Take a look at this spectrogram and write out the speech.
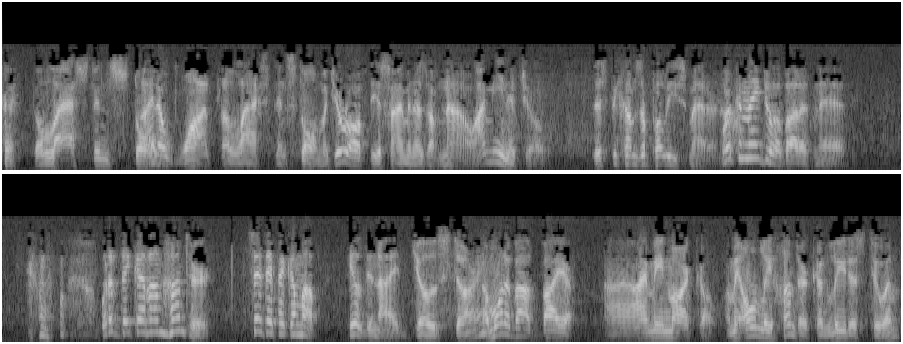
the last installment. I don't want the last installment. You're off the assignment as of now. I mean it, Joe. This becomes a police matter. now. What can they do about it, Ned? what have they got on Hunter? Say they pick him up. He'll deny Joe's story. And what about Bayar? Uh, I mean Marco. I mean, only Hunter can lead us to him.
